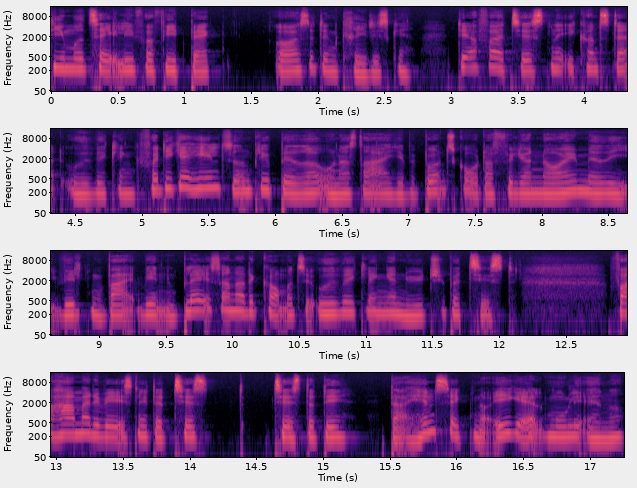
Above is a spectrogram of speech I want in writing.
De er modtagelige for feedback, også den kritiske. Derfor er testene i konstant udvikling, for de kan hele tiden blive bedre, understreger Jeppe Bundsgaard, der følger nøje med i, hvilken vej vinden blæser, når det kommer til udviklingen af nye typer test. For ham er det væsentligt, at test tester det, der er hensigten og ikke alt muligt andet.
